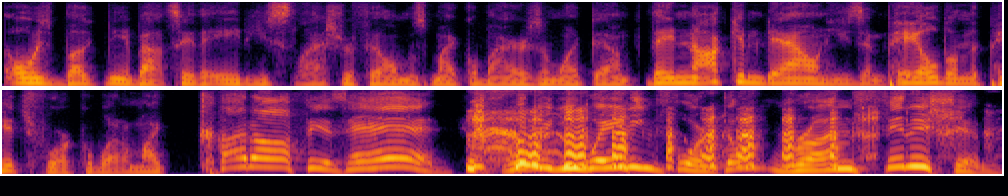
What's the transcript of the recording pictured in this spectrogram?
Always bugged me about, say, the 80s slasher films, Michael Myers and what down. They knock him down, he's impaled on the pitchfork or what. I'm like, cut off his head. What are you waiting for? Don't run, finish him.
